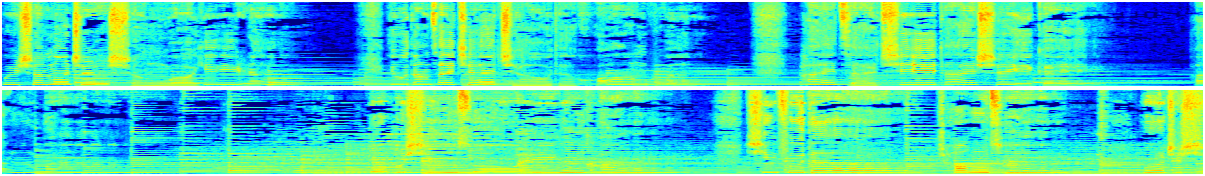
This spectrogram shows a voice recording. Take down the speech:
为什么只剩我一人游荡在街角的黄昏，还在期待谁给安稳？我不信所谓永恒，幸福的长存，我只是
